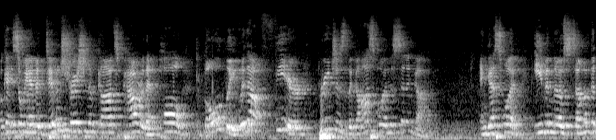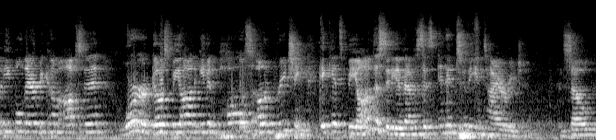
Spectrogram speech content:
Okay, so we have a demonstration of God's power that Paul boldly, without fear, preaches the gospel in the synagogue. And guess what? Even though some of the people there become obstinate, word goes beyond even Paul's own preaching. It gets beyond the city of Ephesus and into the entire region. And so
